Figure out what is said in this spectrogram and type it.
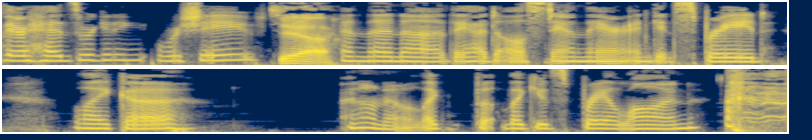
Their heads were getting were shaved. yeah And then uh they had to all stand there and get sprayed like uh I don't know, like the, like you'd spray a lawn.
